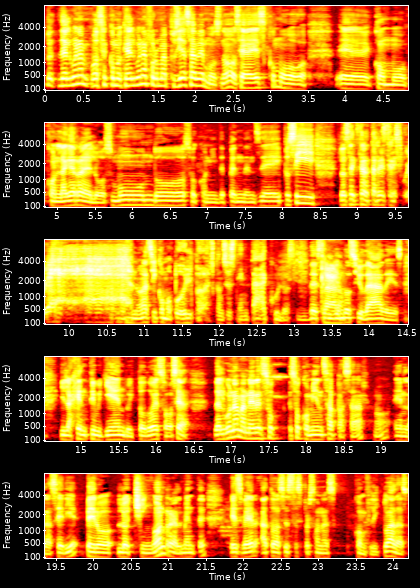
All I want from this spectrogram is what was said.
de alguna, o sea, como que de alguna forma, pues ya sabemos, ¿no? O sea, es como, eh, como con la guerra de los mundos o con Independence Day. Pues sí, los extraterrestres, ¿no? Así como pulpos con sus tentáculos y destruyendo ciudades y la gente huyendo y todo eso. O sea, de alguna manera eso, eso comienza a pasar, ¿no? En la serie, pero lo chingón realmente es ver a todas estas personas conflictuadas.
